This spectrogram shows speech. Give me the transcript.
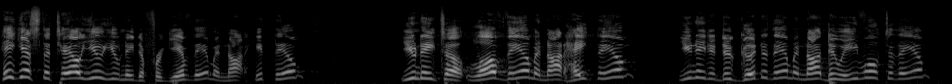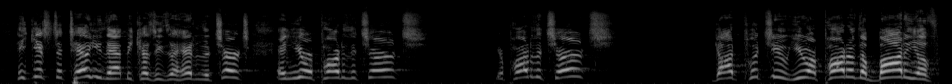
He gets to tell you you need to forgive them and not hit them. You need to love them and not hate them. You need to do good to them and not do evil to them. He gets to tell you that because he's the head of the church and you're a part of the church. You're part of the church. God put you, you are part of the body of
